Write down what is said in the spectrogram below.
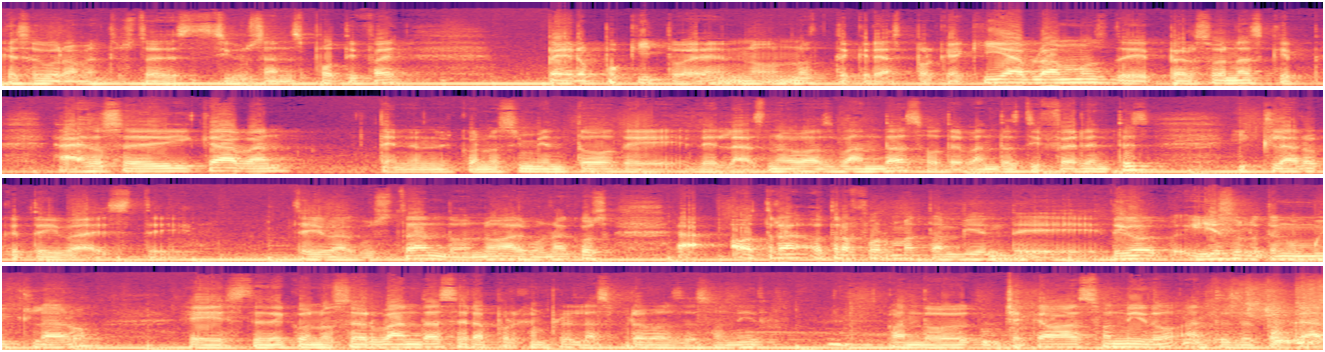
que seguramente ustedes si usan Spotify, pero poquito, ¿eh? No, no te creas, porque aquí hablamos de personas que a eso se dedicaban, tenían el conocimiento de, de las nuevas bandas o de bandas diferentes y claro que te iba este te iba gustando, ¿no? Alguna cosa. Ah, otra, otra forma también de, digo, y eso lo tengo muy claro, este, de conocer bandas era, por ejemplo, las pruebas de sonido. Cuando checaba sonido antes de tocar,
